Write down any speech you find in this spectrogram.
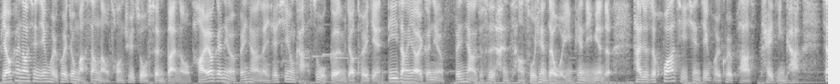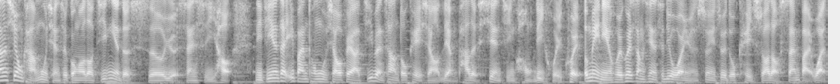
不要看到现金回馈就马上脑冲去做申办哦。好，要跟你们分享哪些信用卡是我个人比较推荐。第一张要来跟你们分享的就是很常出现在我影片里面的，它就是花旗现金回馈 Plus 钛金卡。这张信用卡目前是公告到今年的十二月三十一号，你今天在一般通路消费啊，基本上都可以享有两趴的现金红利回馈，而每年回馈上限是六万元，所以最多可以刷到三百万。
